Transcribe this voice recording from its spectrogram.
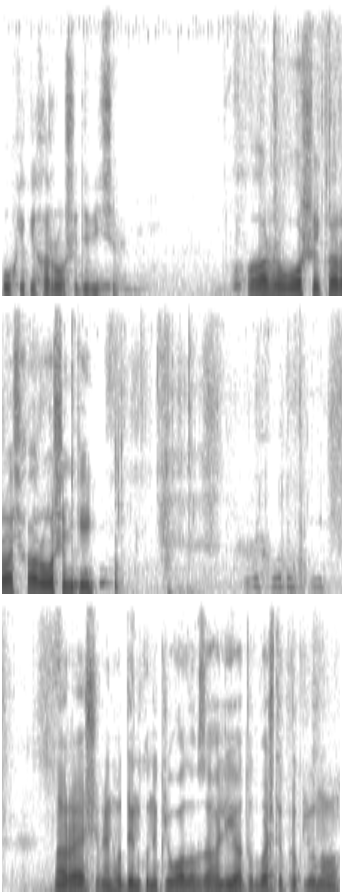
Ух, який хороший, дивіться. Хороший карась, хорошенький. Нарешті, блін, годинку не клювало взагалі, а тут, бачите, проклюнуло.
